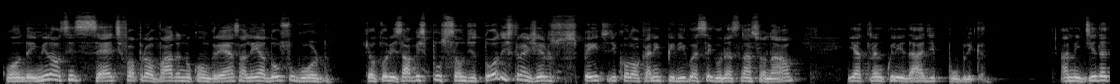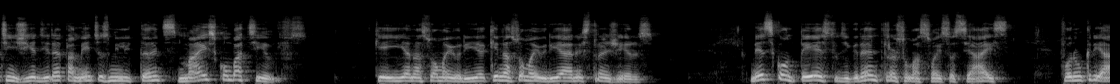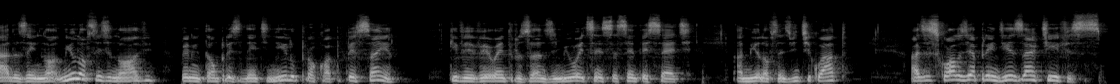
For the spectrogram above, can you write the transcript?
quando, em 1907, foi aprovada no Congresso a Lei Adolfo Gordo, que autorizava a expulsão de todo estrangeiro suspeito de colocar em perigo a segurança nacional e a tranquilidade pública. A medida atingia diretamente os militantes mais combativos, que ia na sua maioria, que na sua maioria eram estrangeiros. Nesse contexto de grandes transformações sociais, foram criadas em 1909 pelo então presidente Nilo Procópio Peçanha, que viveu entre os anos de 1867 a 1924, as escolas de aprendizes artífices,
